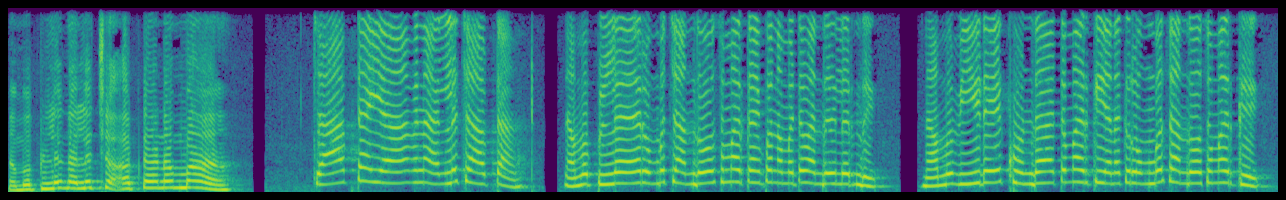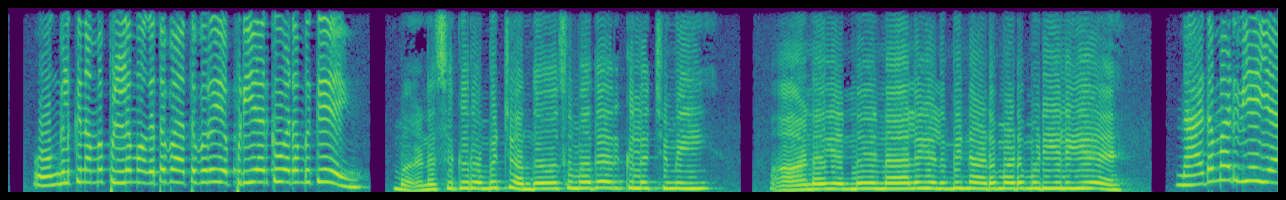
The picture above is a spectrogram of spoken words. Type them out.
நம்ம பிள்ளை நல்லா சாப்பிட்டானம்மா. சாப்பிட்டாயா? அவன் நல்லா சாப்பிட்டான். நம்ம பிள்ளை ரொம்ப சந்தோஷமா இருக்கான் இப்ப நம்மகிட்ட வந்ததுல இருந்து. நம்ம வீடே கொண்டாட்டமா இருக்கு. எனக்கு ரொம்ப சந்தோஷமா இருக்கு. உங்களுக்கு நம்ம பிள்ளை முகத்தை பார்த்த பிறகு எப்படியா இருக்கு உடம்புக்கு? மனசுக்கு ரொம்ப சந்தோஷமா தான் இருக்கு லட்சுமி. ஆனா என்ன என்னால எழும்பி நடமாட முடியலையே. நடமாடுவியா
